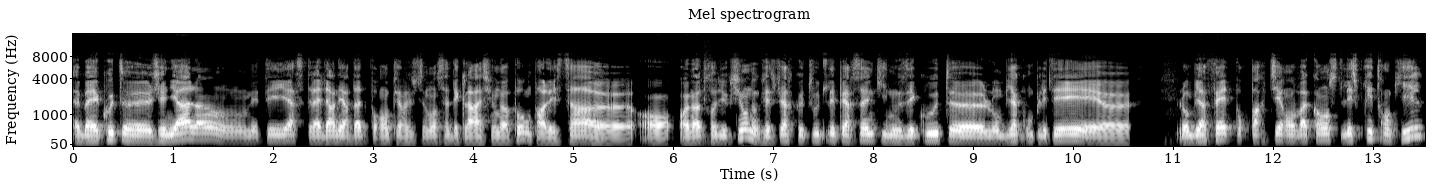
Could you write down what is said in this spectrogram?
Eh ben écoute, euh, génial, hein, on était hier, c'était la dernière date pour remplir justement sa déclaration d'impôt. On parlait de ça euh, en, en introduction, donc j'espère que toutes les personnes qui nous écoutent euh, l'ont bien complété et euh, l'ont bien faite pour partir en vacances l'esprit tranquille.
